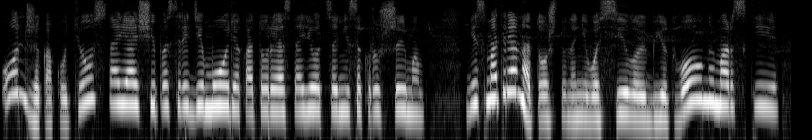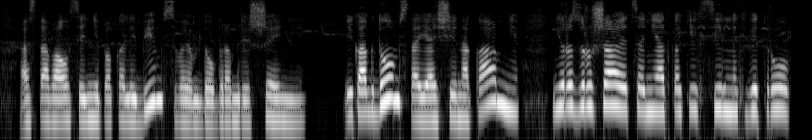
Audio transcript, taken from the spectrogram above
Он же, как утес, стоящий посреди моря, который остается несокрушимым, несмотря на то, что на него силою бьют волны морские, оставался непоколебим в своем добром решении. И как дом, стоящий на камне, не разрушается ни от каких сильных ветров,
